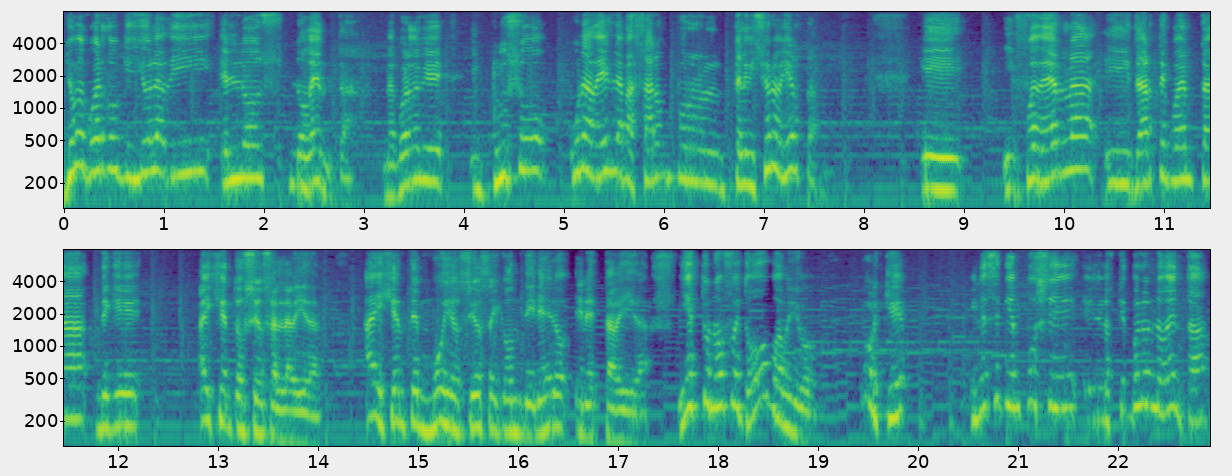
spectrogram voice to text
yo me acuerdo que yo la vi en los 90. Me acuerdo que incluso una vez la pasaron por televisión abierta. Y, y fue verla y darte cuenta de que hay gente ociosa en la vida. Hay gente muy ociosa y con dinero en esta vida. Y esto no fue todo, pues, amigo. Porque en ese tiempo, se, en los tiempos de los 90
